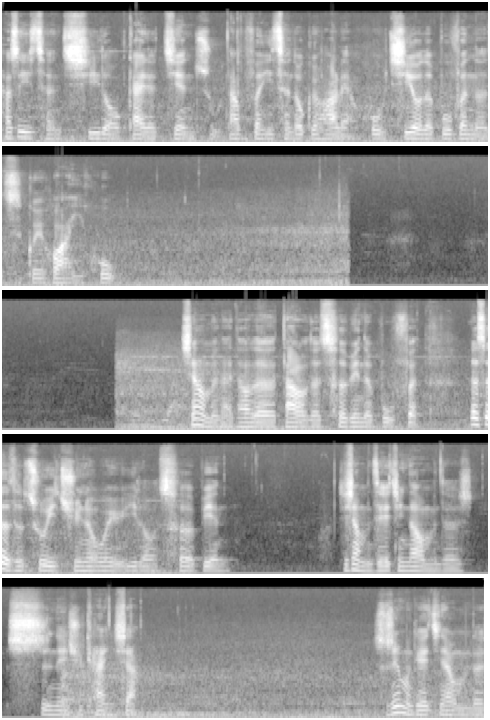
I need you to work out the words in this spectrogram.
它是一层七楼盖的建筑，大部分一层都规划两户，七楼的部分呢只规划一户。现在我们来到了大楼的侧边的部分，垃圾处理区呢位于一楼侧边。接下来我们直接进到我们的室内去看一下。首先，我们可以进来我们的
